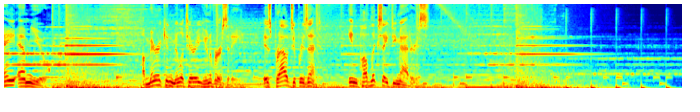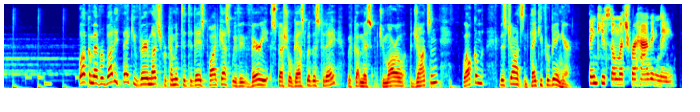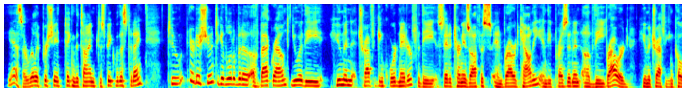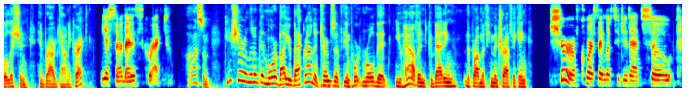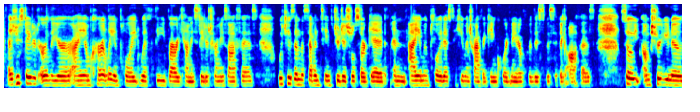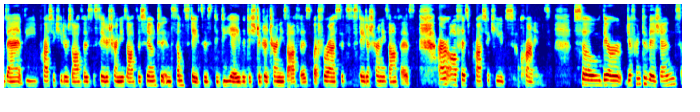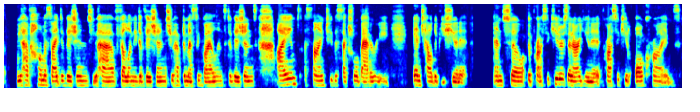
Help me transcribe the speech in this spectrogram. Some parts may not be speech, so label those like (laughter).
AMU, American Military University, is proud to present In Public Safety Matters. Welcome, everybody. Thank you very much for coming to today's podcast. We have a very special guest with us today. We've got Miss Jumaro Johnson. Welcome, Ms. Johnson. Thank you for being here. Thank you so much for having me. Yes, I really appreciate taking the time to speak with us today. To introduce you, and to give a little bit of background, you are the Human Trafficking Coordinator for the State Attorney's Office in Broward County and the President of the Broward Human Trafficking Coalition in Broward County, correct? Yes, sir, that is correct. Awesome. Can you share a little bit more about your background in terms of the important role that you have in combating the problem of human trafficking Sure, of course, I'd love to do that. So, as you stated earlier, I am currently employed with the Broward County State Attorney's Office, which is in the 17th Judicial Circuit, and I am employed as the Human Trafficking Coordinator for this specific office. So, I'm sure you know that the Prosecutor's Office, the State Attorney's Office, known to in some states as the DA, the District Attorney's Office, but for us, it's the State Attorney's Office. Our office prosecutes crimes. So, there are different divisions. You have homicide divisions, you have felony divisions, you have domestic violence divisions. I am assigned to the sexual battery and child abuse unit. And so the prosecutors in our unit prosecute all crimes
